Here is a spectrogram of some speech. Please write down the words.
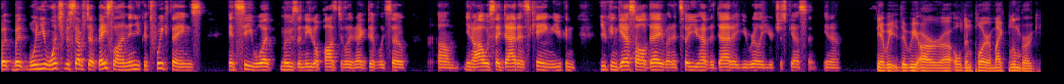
but but when you once you've established that baseline, then you could tweak things and see what moves the needle positively or negatively. So, um, you know, I always say data is king. You can you can guess all day, but until you have the data, you really you're just guessing. You know. Yeah, we the, we our uh, old employer Mike Bloomberg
